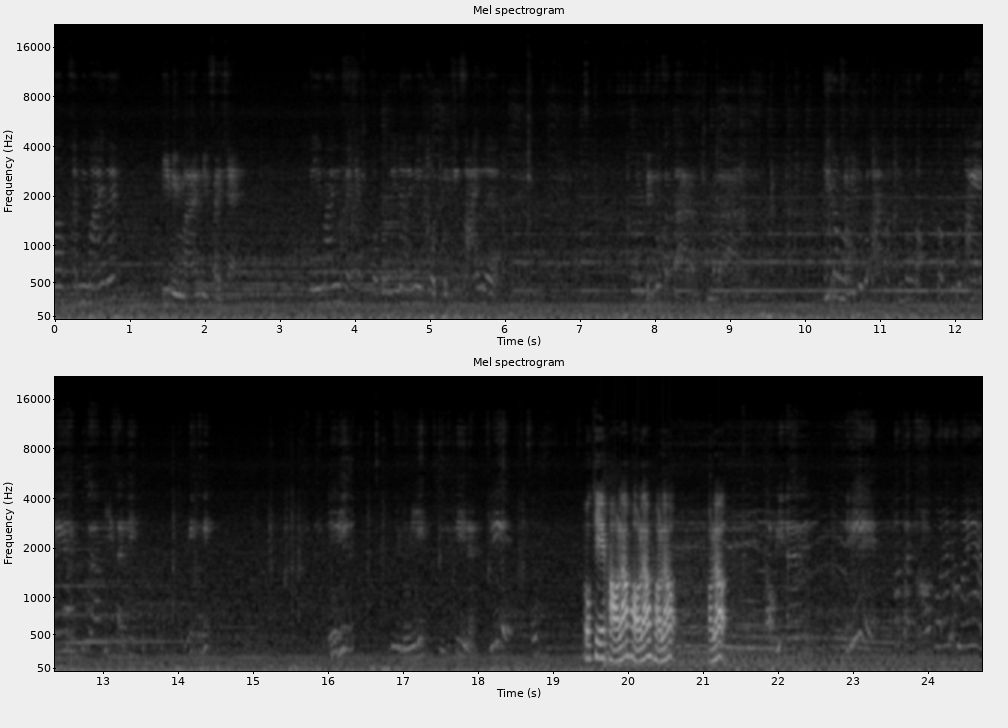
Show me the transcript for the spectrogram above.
อใครมีไม้ไหมพี่มีไม้มีไฟแช็กมีไม้มีไฟแช็กกดตรงนี้ได้ไหมนี่กดกดที่ซ้ายเลยอะมันเป็นตุ๊กตาธรรมดาพี่ต้องหลอกตุ๊กตาก่อนพี่ต้องหลอกหลอกตุ๊กตานี่นี่ตุ๊กตาผีสันนี่มีตรงนี้นี่นี่อยู่ตรงนี้อยู่ที่พี่เนี่ยพี่ผมโอเคเผาแล้วเผาแล้วเผาแล้ว เผาแล้วเอาพี่นันพี่แล้วไปเผาตัวนั้นทำไมอะ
